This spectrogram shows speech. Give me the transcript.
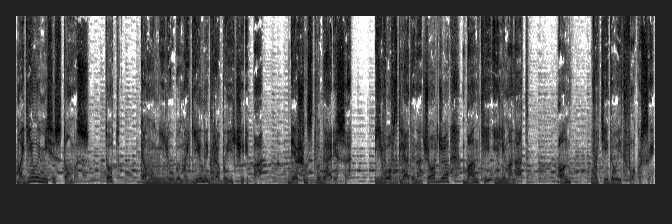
Могила миссис Томас. Тот, кому не любы могилы, гробы и черепа. Бешенство Гарриса. Его взгляды на Джорджа, банки и лимонад. Он выкидывает фокусы.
